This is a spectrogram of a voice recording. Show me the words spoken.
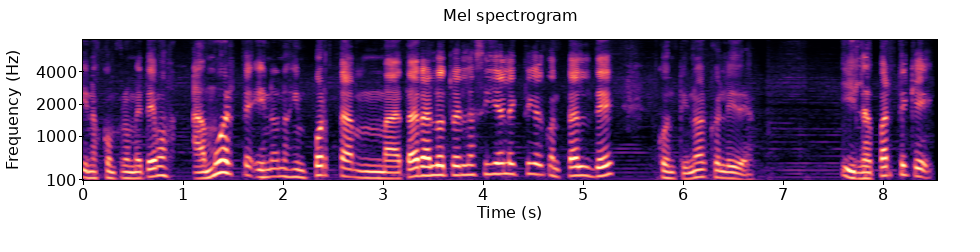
y nos comprometemos a muerte y no nos importa matar al otro en la silla eléctrica con tal de continuar con la idea. Y la parte que,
